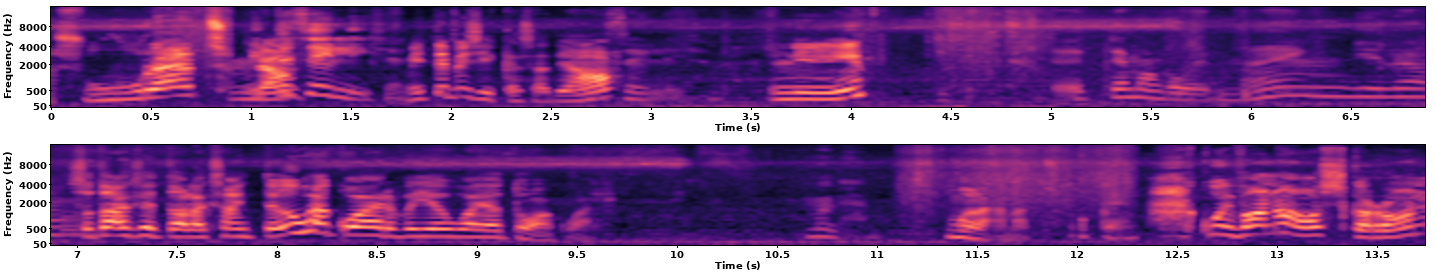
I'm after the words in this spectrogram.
suured. mitte sellised. mitte pisikesed, jah. nii. et temaga võib mängida. sa tahaks, et ta oleks ainult õuekoer või õue ja toakoer mõlemad. mõlemad, okei okay.. kui vana Oskar on,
